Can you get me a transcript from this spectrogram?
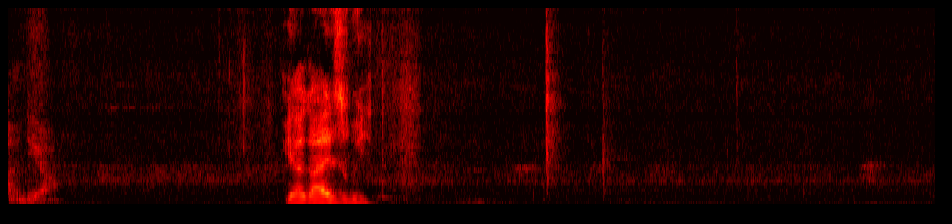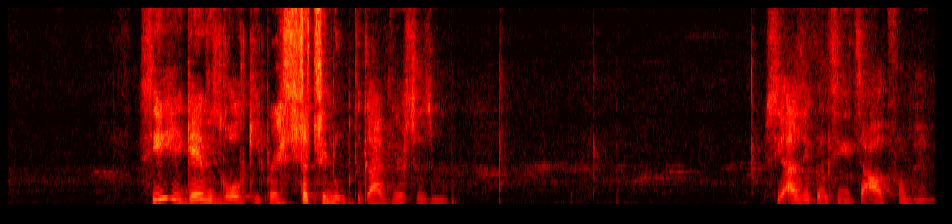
And yeah. Yeah, guys, wait. See, he gave his goalkeeper. He's such a noob, the guy versus me. See, as you can see, it's out from him.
